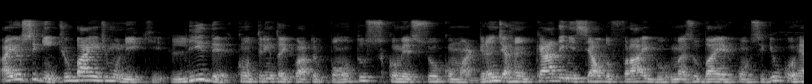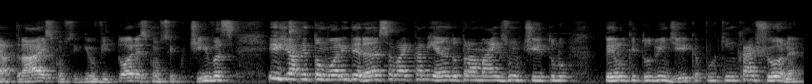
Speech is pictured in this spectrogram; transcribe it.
Aí é o seguinte, o Bayern de Munique, líder com 34 pontos, começou com uma grande arrancada inicial do Freiburg, mas o Bayern conseguiu correr atrás, conseguiu vitórias consecutivas e já retomou a liderança, vai caminhando para mais um título pelo que tudo indica, porque encaixou né,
